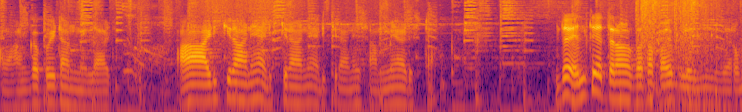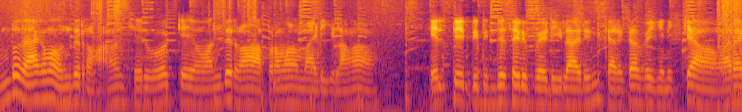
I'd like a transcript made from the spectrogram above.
அவன் அங்கே போயிட்டான் இல்லாடி ஆ அடிக்கிறானே அடிக்கிறானே அடிக்கிறானே செம்மையாக அடிச்சிட்டான். இந்த ஹெல்த் ஏற்றுறான்னு பார்த்தா பைப்பில் ரொம்ப வேகமாக வந்துடுறான். சரி ஓகே வந்துடுறான். அப்புறமா நம்ம அடிக்கலாம். ஹெல்த் ஏற்றிட்டு இந்த சைடு போய் அடிக்கலாம் அப்படின்னு கரெக்டாக போய் நிற்க அவன் வர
